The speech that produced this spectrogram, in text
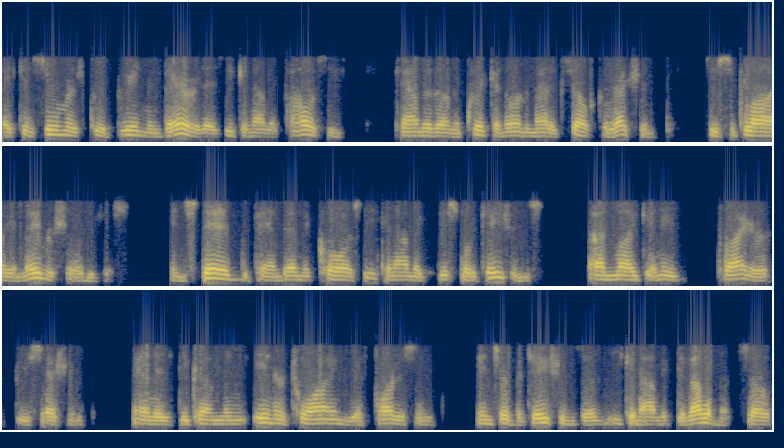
that consumers could grin and bear it as economic policies counted on a quick and automatic self correction to supply and labor shortages. Instead, the pandemic caused economic dislocations unlike any prior recession and is becoming intertwined with partisan interpretations of economic development. So,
